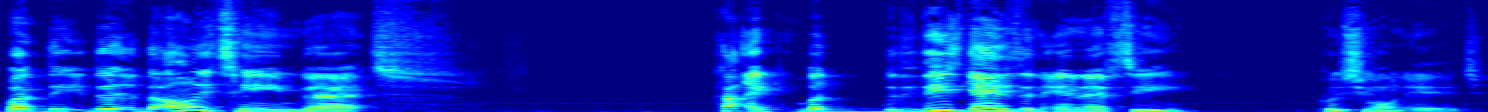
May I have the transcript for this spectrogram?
but the, the the only team that, but these games in the NFC puts you on edge.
